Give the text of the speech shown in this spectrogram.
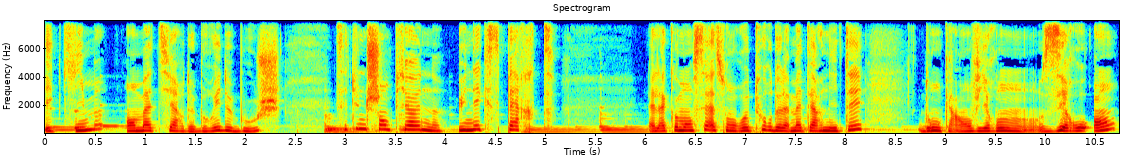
Et Kim, en matière de bruit de bouche, c'est une championne, une experte. Elle a commencé à son retour de la maternité, donc à environ zéro an,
